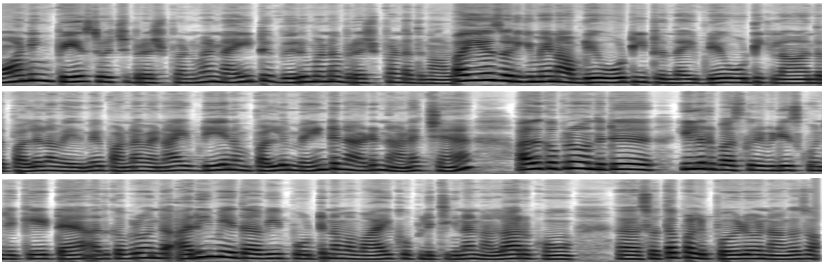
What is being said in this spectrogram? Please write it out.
மார்னிங் பேஸ்ட் வச்சு ப்ரஷ் பண்ணுவேன். நைட்டு வெறுமனை ப்ரஷ் பண்ணதுனால. ஃபைவ் இயர்ஸ் வரைக்குமே நான் அப்படியே ஓட்டிகிட்டு இருந்தேன். இப்படியே ஓட்டிக்கலாம். அந்த பல்லு நம்ம எதுவுமே பண்ண வேணாம். இப்படியே நம்ம பல்லு மெயின்டைன் ஆகிடுன்னு நினச்சேன். அதுக்கப்புறம் வந்துட்டு ஹீலர் பாஸ்கர் வீடியோஸ் கொஞ்சம் கேட்டேன். அதுக்கப்புறம் இந்த அரிமேதாவி போட்டு நம்ம வாய் கொப்பளிச்சிங்கன்னா நல்லாயிருக்கும் சொத்தப்பல் போயிடும் நாங்கள் ஸோ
